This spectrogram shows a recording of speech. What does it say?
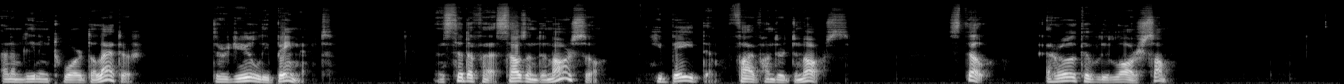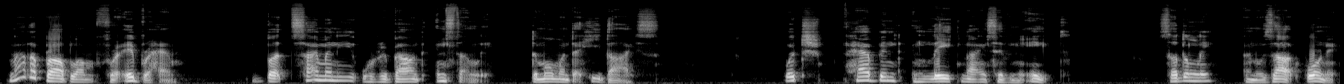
and I'm leaning toward the latter, their yearly payment. Instead of a thousand dinars, so, he paid them 500 dinars. Still, a relatively large sum. Not a problem for Abraham, but Simony will rebound instantly the moment that he dies, which happened in late 978 suddenly and without warning.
